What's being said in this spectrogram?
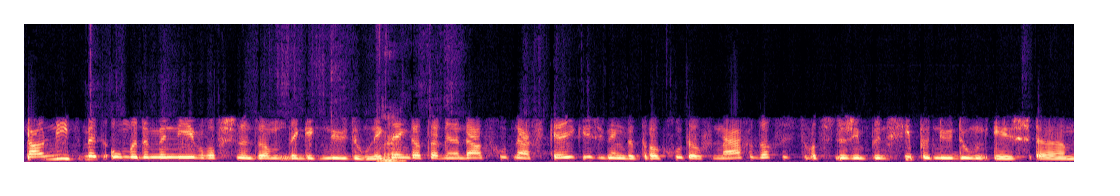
Nou, niet met onder de manier waarop ze het dan, denk ik, nu doen. Ik denk dat er inderdaad goed naar gekeken is. Ik denk dat er ook goed over nagedacht is. Wat ze dus in principe nu doen is... ehm,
